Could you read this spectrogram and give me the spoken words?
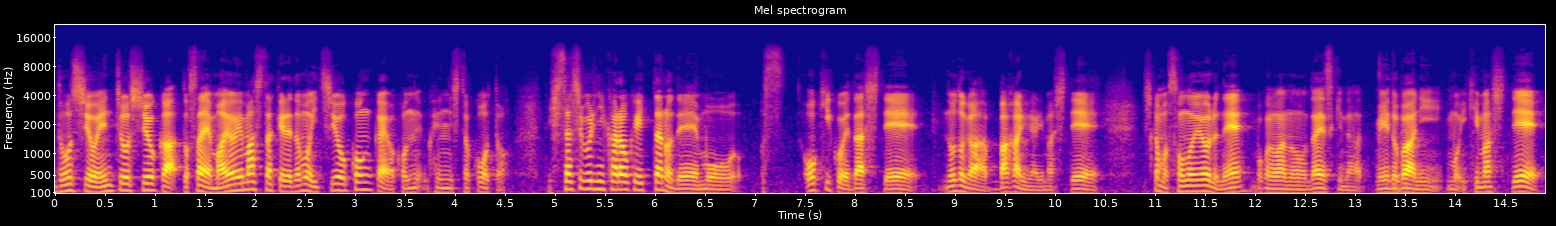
どうしよう延長しようかとさえ迷いましたけれども一応今回はこの辺にしとこうと。久しぶりにカラオケ行ったのでもう大きい声出して喉がバカになりましてしかもその夜ね僕のあの大好きなメイドバーにも行きまして、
